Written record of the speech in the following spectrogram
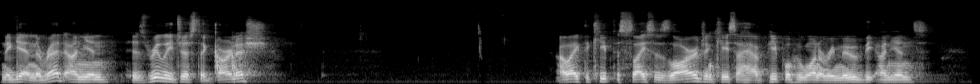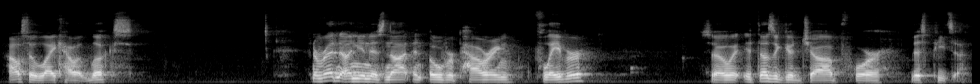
And again, the red onion is really just a garnish. I like to keep the slices large in case I have people who want to remove the onions. I also like how it looks. And a red onion is not an overpowering flavor, so it does a good job for this pizza.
